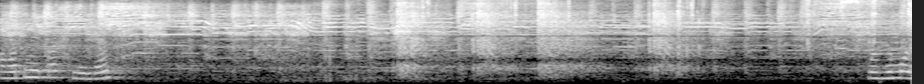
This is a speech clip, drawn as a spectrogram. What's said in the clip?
А вот мы и пошли, да? Боже мой.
